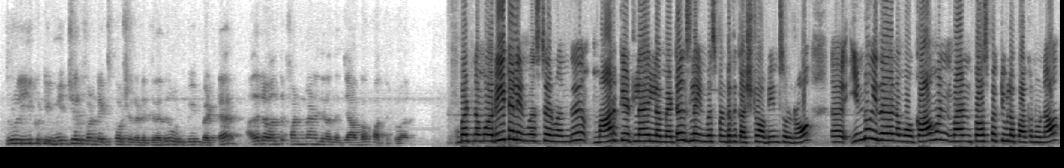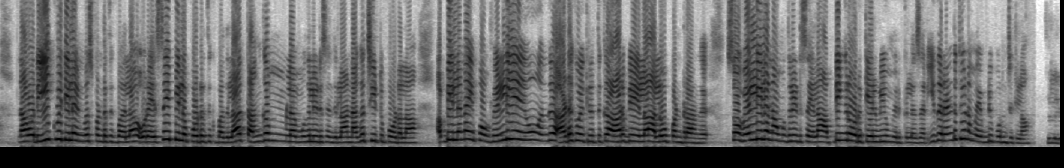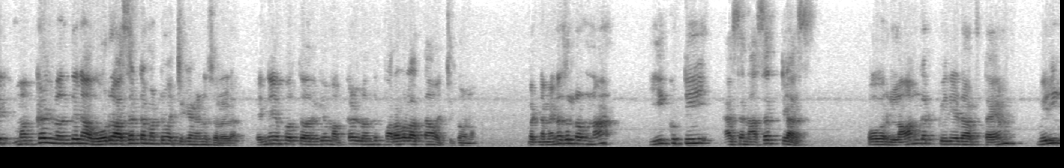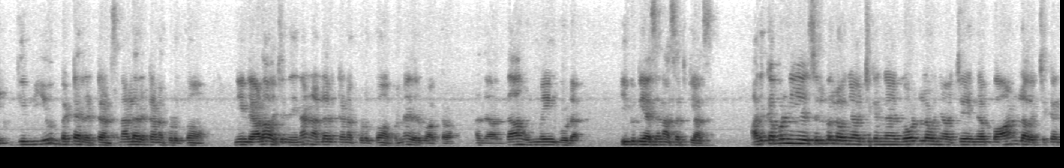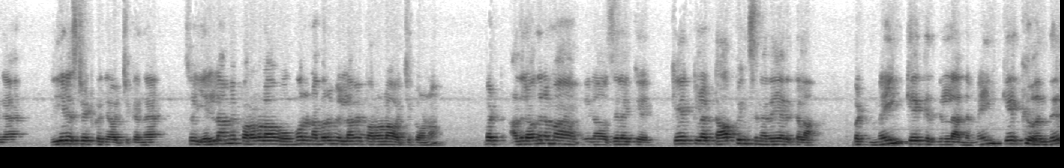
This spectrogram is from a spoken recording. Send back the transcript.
through equity mutual fund exposure எடுக்கிறது would be better அதில் வந்து fund manager அந்த ஜாபை பார்த்துக்குவார். பட் நம்ம ரீட்டைல் இன்வெஸ்டர் வந்து மார்க்கெட்ல இல்ல மெட்டல்ஸ்ல இன்வெஸ்ட் பண்றது கஷ்டம் அப்படின்னு சொல்றோம். இன்னும் இதை நம்ம காமன் மேன் பெர்ஸ்பெக்டிவ்ல பார்க்கணும்னா நான் ஒரு ஈக்விட்டியில் இன்வெஸ்ட் பண்றதுக்கு பதிலாக ஒரு எஸ்ஐபியில் போடுறதுக்கு பதிலாக தங்கம்ல முதலீடு செஞ்சிடலாம் நகைச்சீட்டு போடலாம். அப்படி இல்லைன்னா இப்போ வெள்ளியையும் வந்து அடகு வைக்கிறதுக்கு ஆர்பிஐ எல்லாம் அலோவ் பண்றாங்க. ஸோ வெள்ளியில நான் முதலீடு செய்யலாம் அப்படிங்கிற ஒரு கேள்வியும் இருக்குல்ல சார் இதை ரெண்டுத்தையும் நம்ம எப்படி புரிஞ்சுக்கலாம்? சில மக்கள் வந்து நான் ஒரு அசட்டை மட்டும் வச்சுக்கணும்னு சொல்லலை. என்னைய பொறுத்த வரைக்கும் மக்கள் வந்து பரவலாக தான் வச்சுக்கணும். பட் நம்ம என்ன சொல்கிறோம்னா equity as an asset class over longer period of time will give you better returns நல்ல ரிட்டர்னை கொடுக்கும். நீண்ட ஆளாக வச்சுருந்தீங்கன்னா நல்ல ரிட்டர்னை கொடுக்கும் அப்படின்னு எதிர்பார்க்குறோம். அது அதுதான் உண்மையும் கூட. Equity as an asset class அதுக்கப்புறம் நீங்கள் சில்வரில் கொஞ்சம் வச்சுக்கோங்க கோல்டில் கொஞ்சம் வச்சுக்கோங்க பாண்டில் வச்சுக்கோங்க ரியல் எஸ்டேட் கொஞ்சம் வச்சுக்கோங்க. ஸோ எல்லாமே பரவலாக ஒவ்வொரு நபரும் எல்லாமே பரவலாக வச்சுக்கணும். பட் அதில் வந்து நம்ம சில கே கேக்கில் டாப்பிங்ஸ் நிறைய இருக்கலாம். பட் மெயின் கேக் இருக்குல்ல அந்த மெயின் கேக்கு வந்து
